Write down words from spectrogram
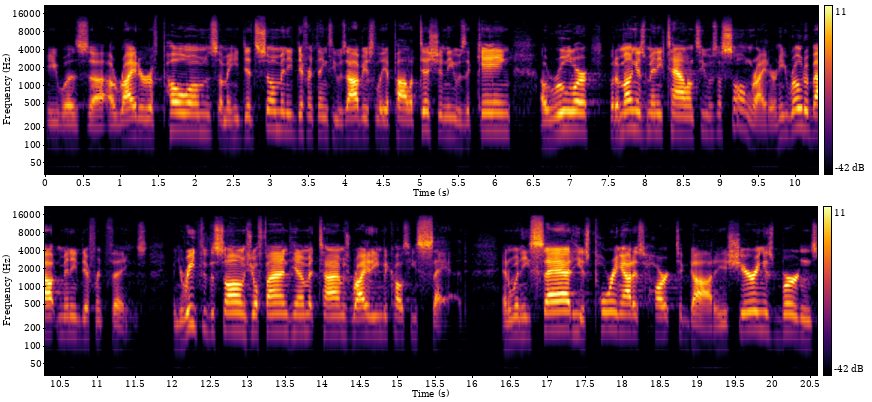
he was uh, a writer of poems. I mean, he did so many different things. He was obviously a politician, he was a king, a ruler, but among his many talents, he was a songwriter, and he wrote about many different things. When you read through the Psalms, you'll find him at times writing because he's sad. And when he's sad, he is pouring out his heart to God. He is sharing his burdens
